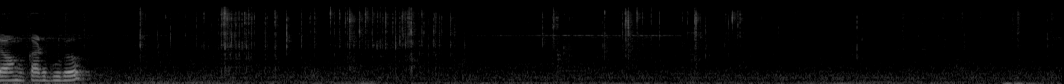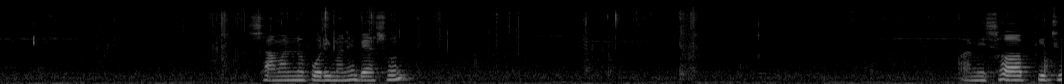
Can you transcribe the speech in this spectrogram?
লঙ্কার গুঁড়ো। সামান্য পরিমাণে বেসন। আমি সব কিছু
